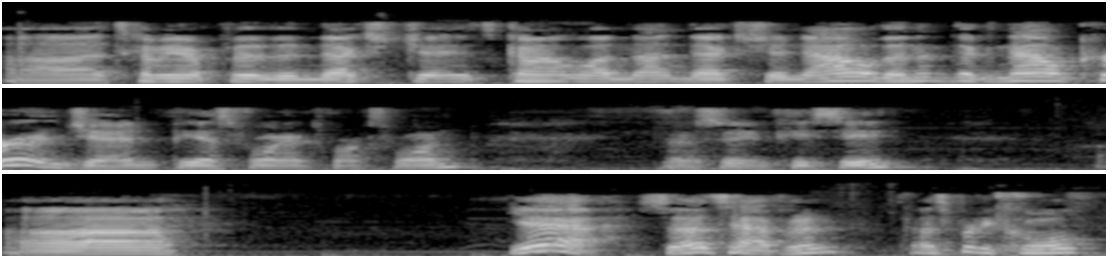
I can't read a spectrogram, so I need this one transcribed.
Uh, it's coming up for the next gen. It's coming well, not next gen now. The, the now current gen, PS4 and Xbox One. I'm assuming PC. Uh, yeah. So that's happening. That's pretty cool.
